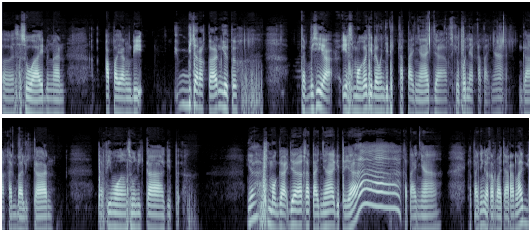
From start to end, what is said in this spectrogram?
eh, sesuai dengan apa yang dibicarakan gitu. Tapi sih ya ya semoga tidak menjadi katanya aja. Meskipun ya katanya nggak akan balikan tapi mau langsung nikah gitu. Ya semoga aja katanya gitu ya. Katanya katanya nggak akan pacaran lagi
